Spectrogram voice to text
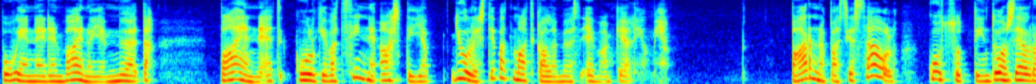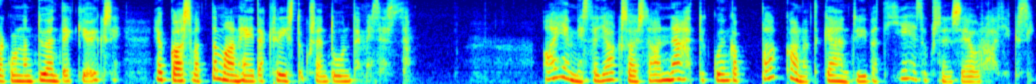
puhujenneiden vainojen myötä paenneet kulkivat sinne asti ja julistivat matkalla myös evankeliumia. Barnabas ja Saul kutsuttiin tuon seurakunnan työntekijöiksi ja kasvattamaan heitä Kristuksen tuntemisessa. Aiemmissa jaksoissa on nähty, kuinka pakanat kääntyivät Jeesuksen seuraajiksi.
